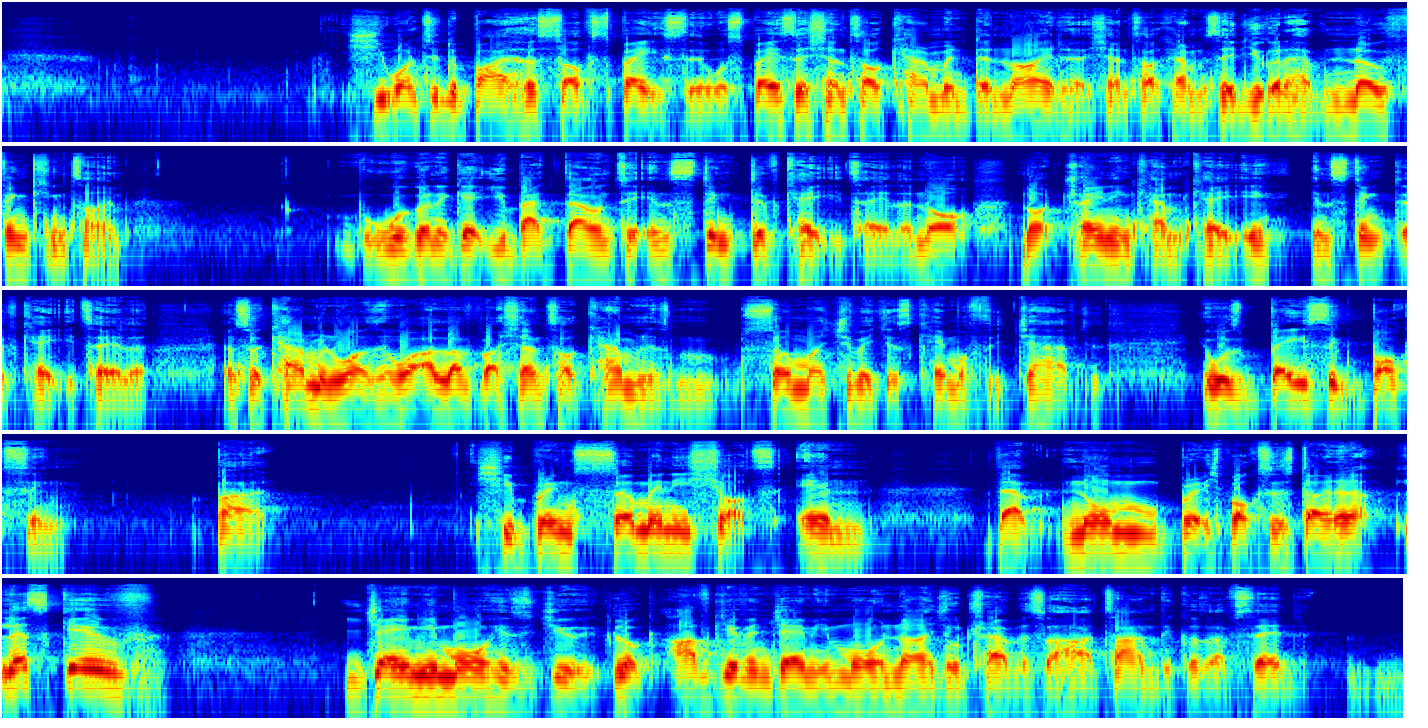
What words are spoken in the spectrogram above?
she wanted to buy herself space. It was space that Chantelle Cameron denied her. Chantelle Cameron said, You're going to have no thinking time we're going to get you back down to instinctive Katie Taylor, not not training camp Katie, instinctive Katie Taylor. And so Cameron was, and what I love about Chantelle Cameron is so much of it just came off the jab. It was basic boxing, but she brings so many shots in that normal British boxers don't. And let's give Jamie Moore his due. Look, I've given Jamie Moore, Nigel Travis a hard time because I've said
